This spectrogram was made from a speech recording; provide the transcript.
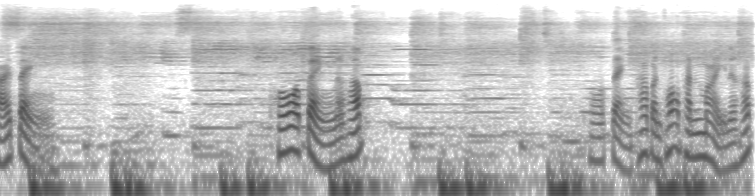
ท้ายแต่ง ท่อแต่งนะครับ ท่อแต่งผ้าพันท่อพันใหม่นะครับ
